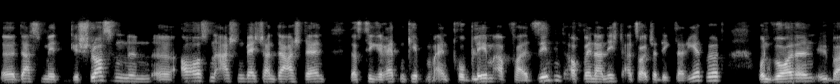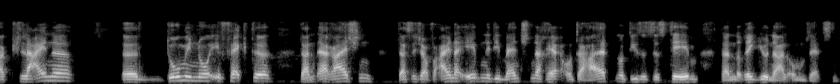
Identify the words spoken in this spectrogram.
äh, das mit geschlossenen äh, Außenaschenbechern darstellen, dass Zigarettenkippen ein Problemabfall sind, auch wenn er nicht als solcher deklariert wird und wollen über kleine äh, Dominoeffekte dann erreichen, dass sich auf einer Ebene die Menschen nachher unterhalten und dieses System dann regional umsetzen.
